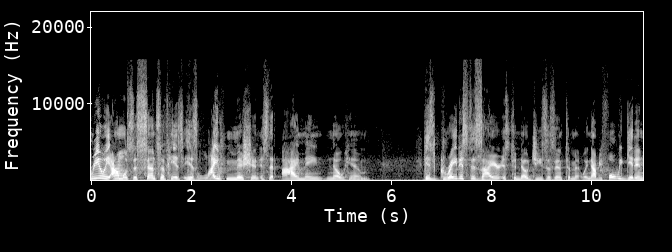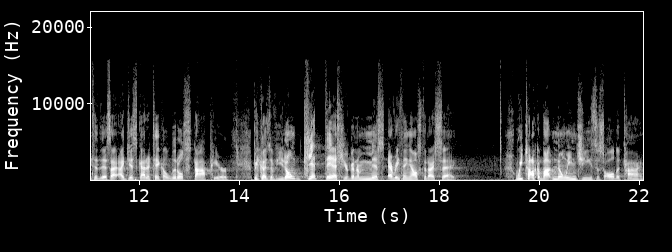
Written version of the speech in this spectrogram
really almost the sense of his, his life mission is that I may know him. His greatest desire is to know Jesus intimately. Now, before we get into this, I, I just got to take a little stop here because if you don't get this, you're going to miss everything else that I say. We talk about knowing Jesus all the time.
